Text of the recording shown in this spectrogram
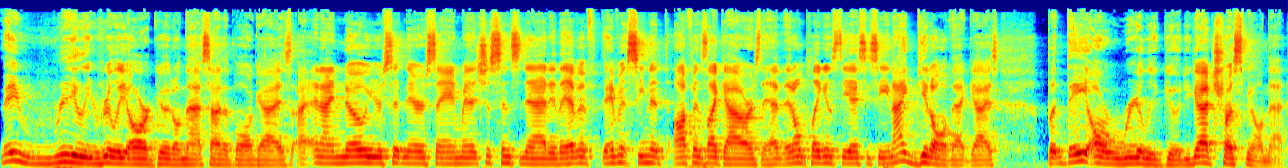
They really, really are good on that side of the ball, guys. And I know you're sitting there saying, "Man, it's just Cincinnati. They haven't they haven't seen an offense like ours. They have they don't play against the SEC." And I get all that, guys but they are really good. You gotta trust me on that.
